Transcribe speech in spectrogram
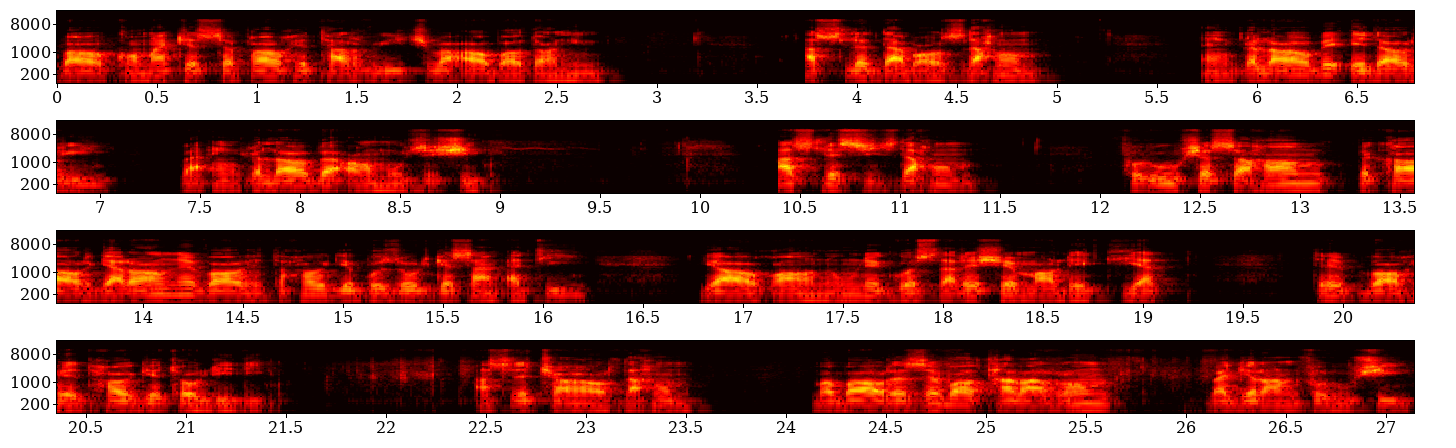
با کمک سپاه ترویج و آبادانی. اصل دوازدهم انقلاب اداری و انقلاب آموزشی. اصل سیزدهم فروش سهام به کارگران واحدهای بزرگ صنعتی یا قانون گسترش مالکیت واحدهای تولیدی. اصل چهاردهم. مبارزه با تورم و گران فروشی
